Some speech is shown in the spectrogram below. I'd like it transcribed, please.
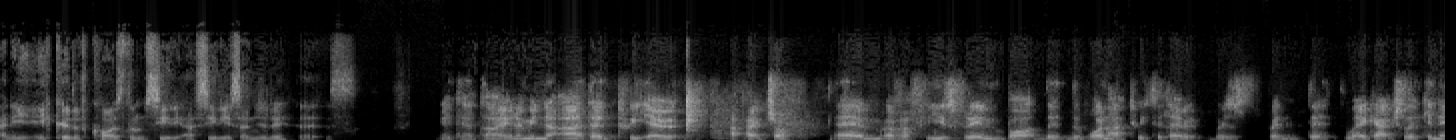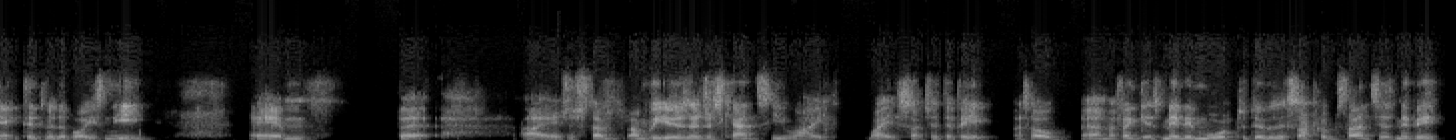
and he, he could have caused them seri- a serious injury. It's, He did that, and I mean, I did tweet out a picture um, of a freeze frame, but the, the one I tweeted out was when the leg actually connected with the boy's knee. Um, but I just, I'm, I'm with you. I just can't see why why it's such a debate at all. Um, I think it's maybe more to do with the circumstances. Maybe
